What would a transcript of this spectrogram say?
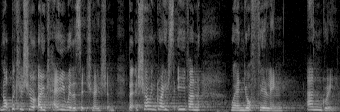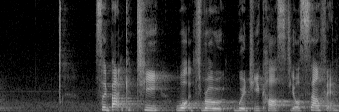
not because you're okay with a situation, but showing grace even when you're feeling angry. So, back to what role would you cast yourself in?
